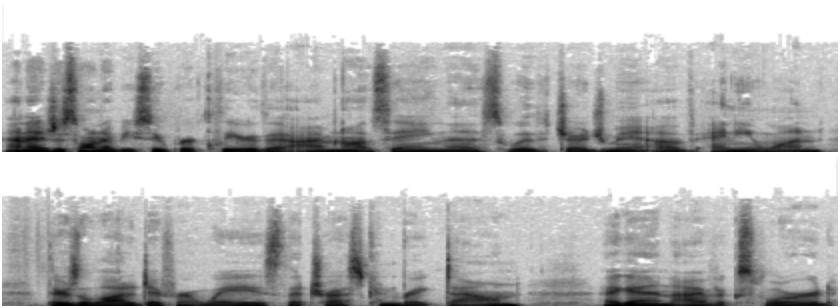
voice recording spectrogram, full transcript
And I just want to be super clear that I'm not saying this with judgment of anyone. There's a lot of different ways that trust can break down. Again, I've explored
